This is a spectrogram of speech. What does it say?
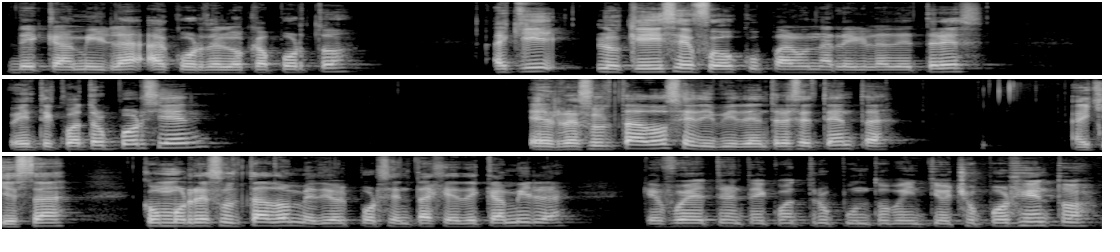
de Camila acorde a lo que aportó. Aquí lo que hice fue ocupar una regla de 3. 24 por 100 el resultado se divide entre 70. Aquí está. Como resultado me dio el porcentaje de Camila, que fue 34.28%.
